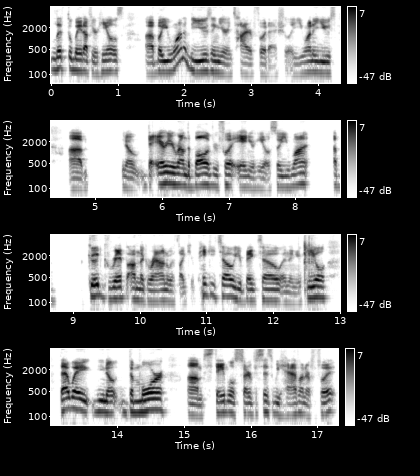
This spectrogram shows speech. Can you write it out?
lift the weight off your heels uh, but you want to be using your entire foot actually. You want to use um, you know the area around the ball of your foot and your heel so you want a good grip on the ground with like your pinky toe your big toe and then your heel. That way you know the more um, stable surfaces we have on our foot,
